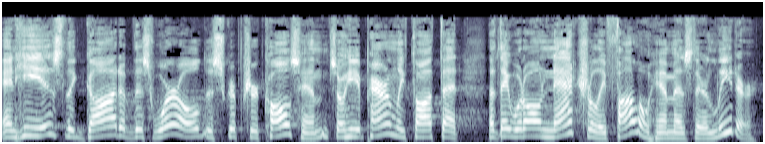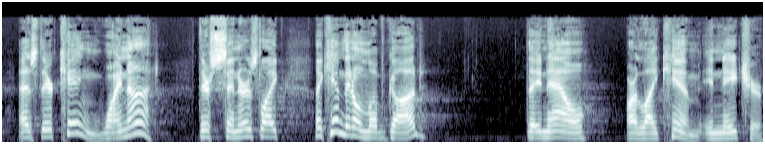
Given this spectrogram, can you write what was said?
And he is the God of this world, as scripture calls him. So he apparently thought that, that they would all naturally follow him as their leader, as their king. Why not? They're sinners like, like him. They don't love God. They now are like him in nature.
